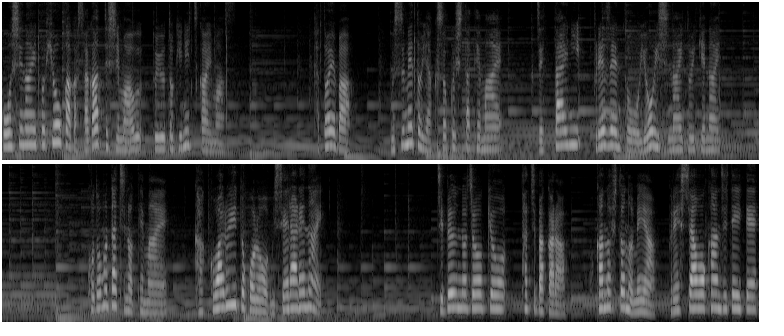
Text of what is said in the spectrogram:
こうしないと評価が下がってしまうという時に使います。例えば娘と約束した手前絶対にプレゼントを用意しないといけない。子供たちの手前かっこ悪いところを見せられない。自分の状況立場から他の人の目やプレッシャーを感じていて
